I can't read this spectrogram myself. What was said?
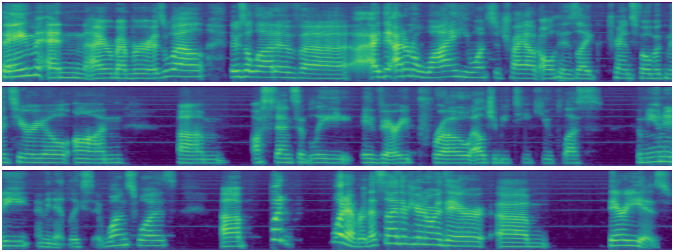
same. And I remember as well. There's a lot of uh, I I don't know why he wants to try out all his like transphobic material on um, ostensibly a very pro LGBTQ plus community. I mean, at least it once was. Uh, but whatever. That's neither here nor there. Um, there he is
